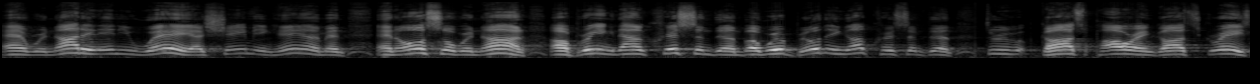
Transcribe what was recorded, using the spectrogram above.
and we're not in any way shaming Him. And, and also, we're not uh, bringing down Christendom, but we're building up Christendom through God's power and God's grace,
